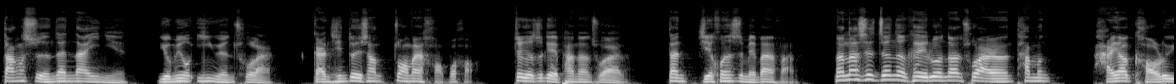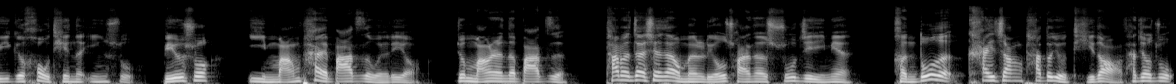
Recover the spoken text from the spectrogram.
当事人在那一年有没有姻缘出来，感情对象状态好不好，这个是可以判断出来的。但结婚是没办法的。那那些真的可以论断出来的，他们还要考虑一个后天的因素，比如说以盲派八字为例哦，就盲人的八字，他们在现在我们流传的书籍里面，很多的开章他都有提到，它叫做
